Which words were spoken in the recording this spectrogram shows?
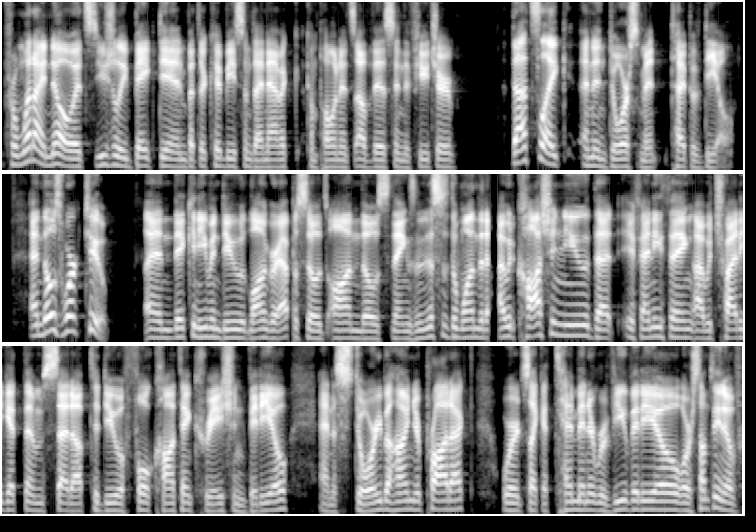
from what i know it's usually baked in but there could be some dynamic components of this in the future. That's like an endorsement type of deal. And those work too and they can even do longer episodes on those things. And this is the one that I would caution you that if anything, I would try to get them set up to do a full content creation video and a story behind your product where it's like a 10 minute review video or something of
